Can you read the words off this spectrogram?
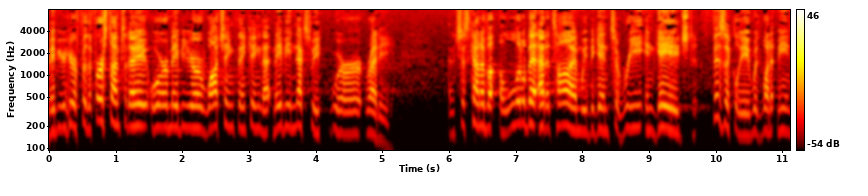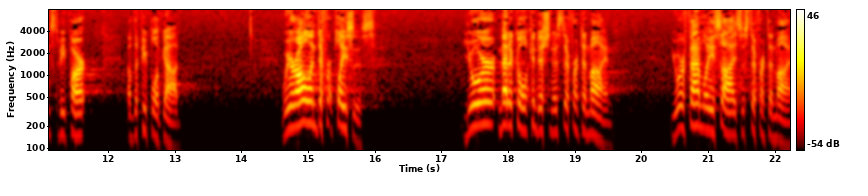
Maybe you're here for the first time today, or maybe you're watching thinking that maybe next week we're ready. And it's just kind of a, a little bit at a time we begin to re engage physically with what it means to be part of the people of God. We are all in different places. Your medical condition is different than mine. Your family size is different than mine.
